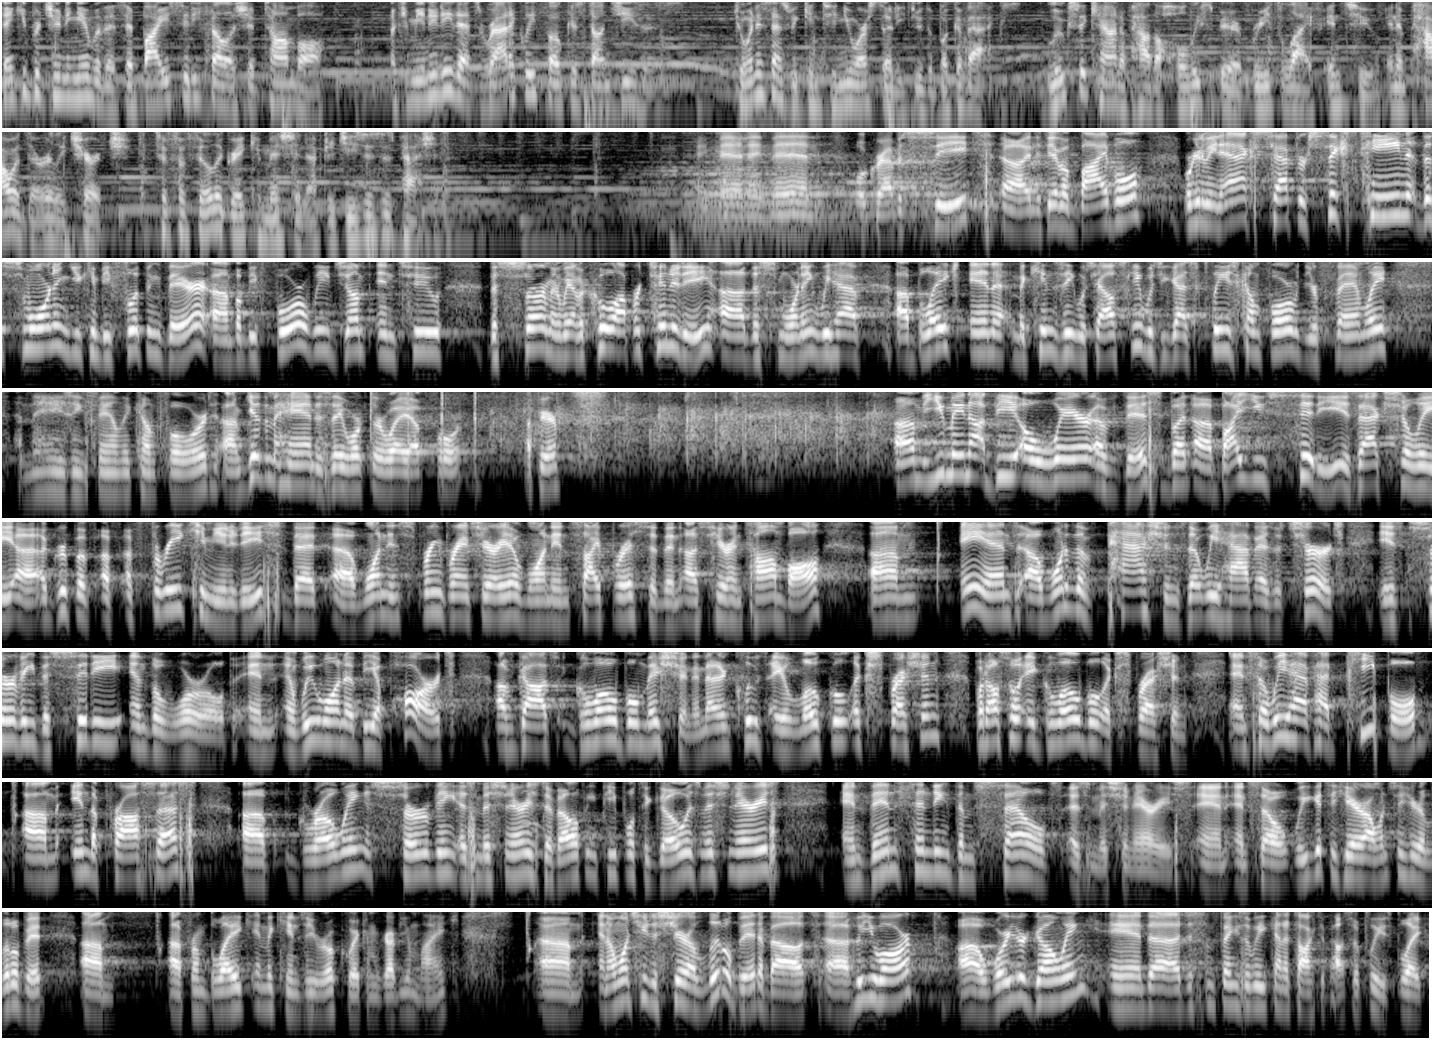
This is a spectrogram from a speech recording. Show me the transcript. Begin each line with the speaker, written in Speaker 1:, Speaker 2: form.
Speaker 1: Thank you for tuning in with us at Bayou City Fellowship Tomball, a community that's radically focused on Jesus. Join us as we continue our study through the book of Acts. Luke's account of how the Holy Spirit breathed life into and empowered the early church to fulfill the Great Commission after Jesus' passion.
Speaker 2: Amen, amen. Well, grab a seat. Uh, and if you have a Bible, we're going to be in Acts chapter 16 this morning. You can be flipping there. Uh, but before we jump into the sermon, we have a cool opportunity uh, this morning. We have uh, Blake and Mackenzie Wachowski. Would you guys please come forward with your family? Amazing family, come forward. Um, give them a hand as they work their way up for up here. Um, you may not be aware of this, but uh, Bayou City is actually uh, a group of, of, of, three communities that uh, one in Spring Branch area, one in Cypress, and then us here in Tomball. Um, and uh, one of the passions that we have as a church is serving the city and the world. And, and we want to be a part of God's global mission. And that includes a local expression, but also a global expression. And so we have had people um, in the process of growing, serving as missionaries, developing people to go as missionaries and then sending themselves as missionaries. And, and so we get to hear, I want to hear a little bit um, uh, from Blake and Mackenzie, real quick. I'm going to grab you a mic. Um, and I want you to share a little bit about uh, who you are, uh, where you're going, and uh, just some things that we kind of talked about. So please, Blake,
